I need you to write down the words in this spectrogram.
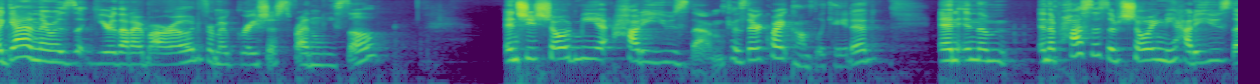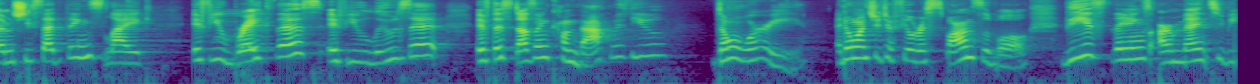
Again, there was gear that I borrowed from a gracious friend, Lisa. And she showed me how to use them because they're quite complicated. And in the, in the process of showing me how to use them, she said things like, if you break this, if you lose it, if this doesn't come back with you, don't worry. I don't want you to feel responsible. These things are meant to be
